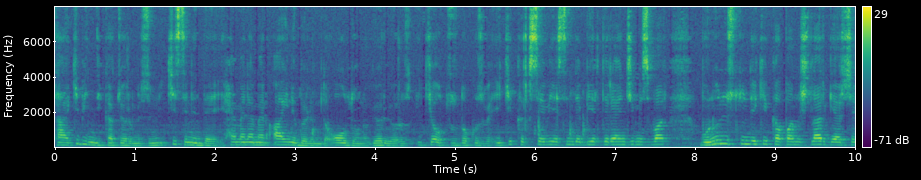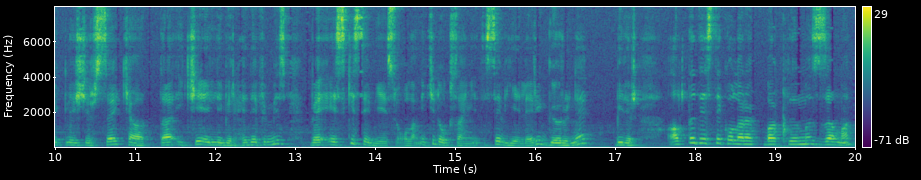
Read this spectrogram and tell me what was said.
takip indikatörümüzün ikisinin de hemen hemen aynı bölümde olduğunu görüyoruz. 2.39 ve 2.40 seviyesinde bir direncimiz var. Bunun üstündeki kapanışlar gerçekleşirse kağıtta 2.51 hedefimiz ve eski seviyesi olan 2.97 seviyeleri görünebilir. Altta destek olarak baktığımız zaman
